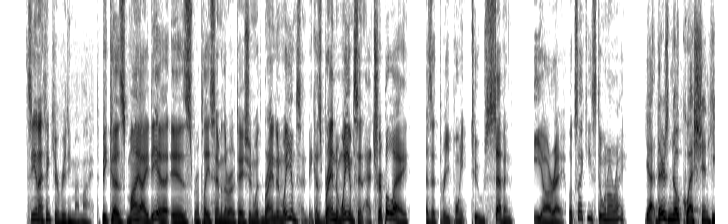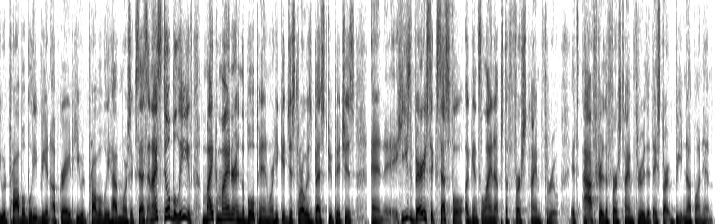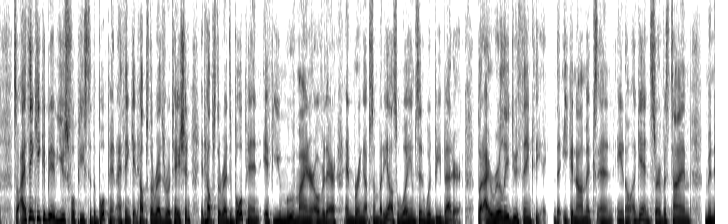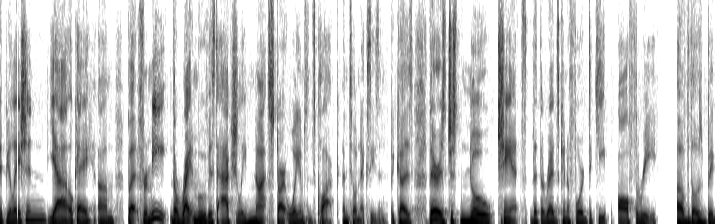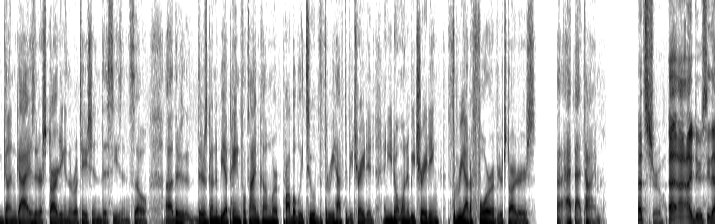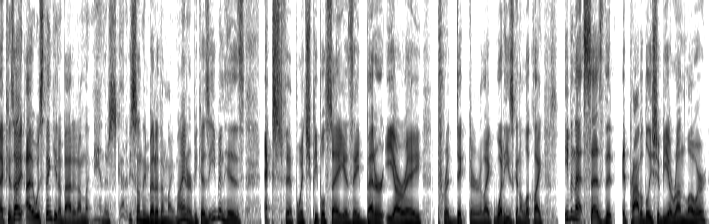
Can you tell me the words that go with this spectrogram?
See, and I think you're reading my mind because my idea is replace him in the rotation with Brandon Williamson because Brandon Williamson at AAA has a 3.27 ERA. Looks like he's doing all right. Yeah, there's no question he would probably be an upgrade. He would probably have more success. And I still believe Mike Minor in the bullpen, where he could just throw his best two pitches, and he's very successful against lineups the first time through. It's after the first time through that they start beating up on him. So I think he could be a useful piece to the bullpen. I think it helps the Reds rotation. It helps the Reds bullpen if you move Minor over there and bring up somebody else. Williamson would be better. But I really do think the the economics and you know again service time manipulation yeah okay um but for me the right move is to actually not start williamson's clock until next season because there is just no chance that the reds can afford to keep all three of those big gun guys that are starting in the rotation this season. So uh, there's there's going to be a painful time come where probably two of the three have to be traded, and you don't want to be trading three out of four of your starters uh, at that time. That's true. I, I- do see that because I, I was thinking about it. I'm like, man, there's got to be something better than Mike Minor because even his XFIP, which people say is a better ERA predictor, like what he's going to look like, even that says that it probably should be a run lower.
